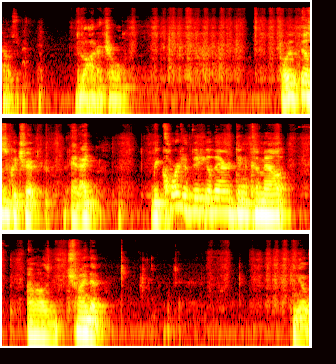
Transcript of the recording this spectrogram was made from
I was a lot of trouble. Well, it was a good trip. And I recorded a video there. Didn't come out I was trying to, you know,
